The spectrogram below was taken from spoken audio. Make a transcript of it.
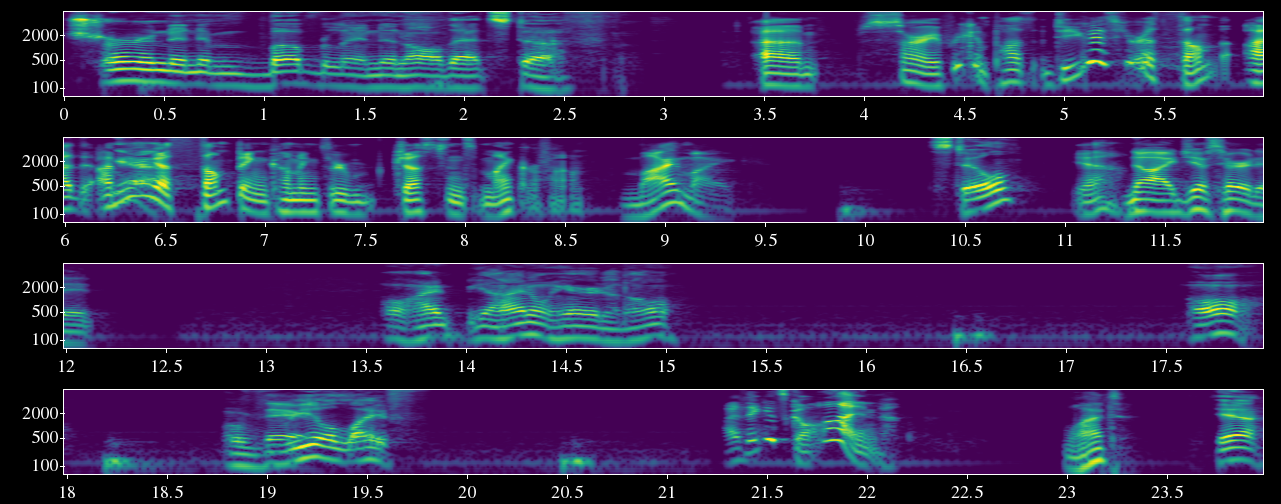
churning and bubbling and all that stuff. Um, sorry, if we can pause. Do you guys hear a thump? I, I'm hearing a thumping coming through Justin's microphone. my mic. Still? Yeah. No, I just heard it. Oh, I, yeah, I don't hear it at all. Oh, a There. real life. I think it's gone. What? Yeah,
